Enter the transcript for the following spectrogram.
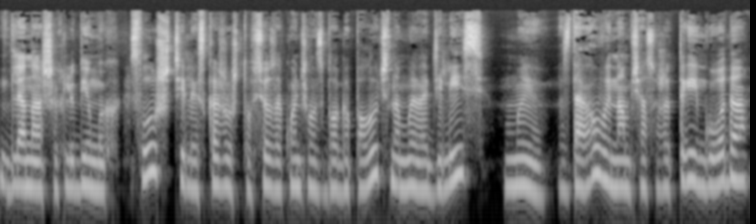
для наших любимых слушателей скажу, что все закончилось благополучно. Мы родились, мы здоровы, нам сейчас уже три года.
